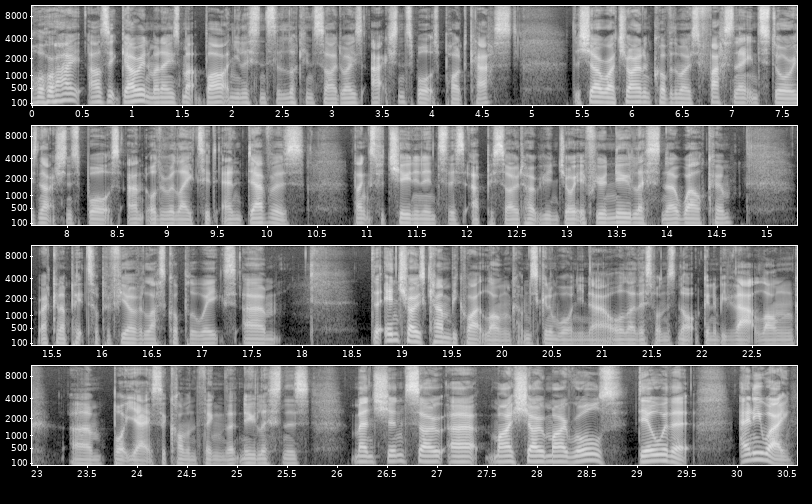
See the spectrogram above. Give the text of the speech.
All right, how's it going? My name's Matt Barr, and you listen to the Looking Sideways Action Sports Podcast, the show where I try and uncover the most fascinating stories in action sports and other related endeavours. Thanks for tuning into this episode. Hope you enjoy. If you're a new listener, welcome. Reckon I picked up a few over the last couple of weeks. Um, the intros can be quite long. I'm just going to warn you now, although this one's not going to be that long. Um, but yeah, it's a common thing that new listeners mention. So, uh, my show, my rules, deal with it. Anyway,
